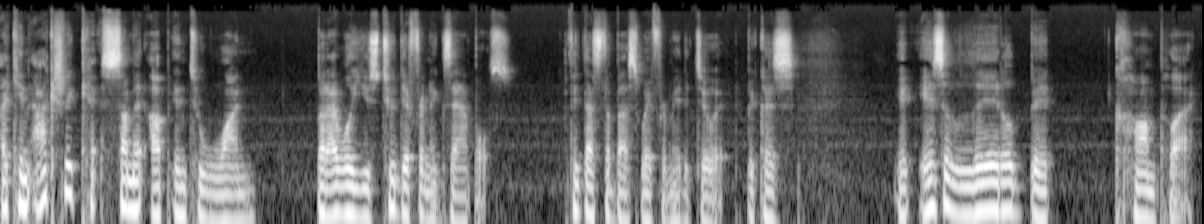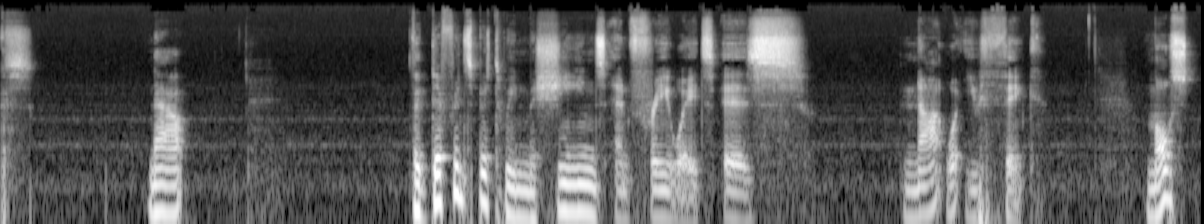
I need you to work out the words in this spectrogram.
I can actually sum it up into one, but I will use two different examples. I think that's the best way for me to do it because it is a little bit complex. Now, the difference between machines and free weights is not what you think. Most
